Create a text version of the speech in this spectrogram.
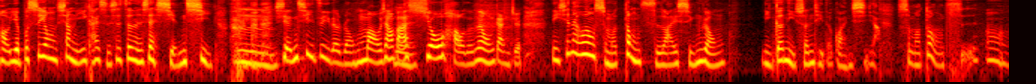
好也不是用像你一开始是真的是在嫌弃，嗯，嫌弃自己的容貌，我想要把它修好的那种感觉，你现在会用什么动词来形容你跟你身体的关系呀？什么动词？嗯。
